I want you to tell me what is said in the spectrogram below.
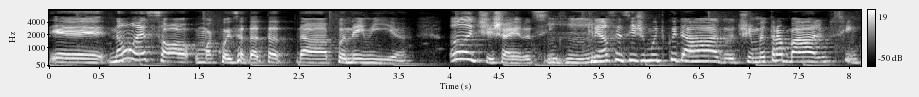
É, não é só uma coisa da, da, da pandemia. Antes já era assim. Uhum. Criança exige muito cuidado, eu tinha o meu trabalho, enfim.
